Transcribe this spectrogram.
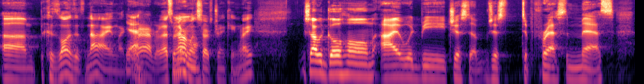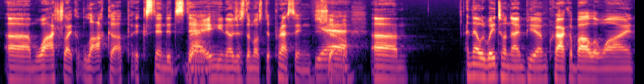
Um, because as long as it's nine, like. Yeah. whatever, that's when Normal. everyone starts drinking, right? So I would go home. I would be just a just depressed mess. Um, watch like Lock Up, Extended Stay. Right. You know, just the most depressing Yeah. show. Um, and I would wait till 9 p.m. Crack a bottle of wine,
